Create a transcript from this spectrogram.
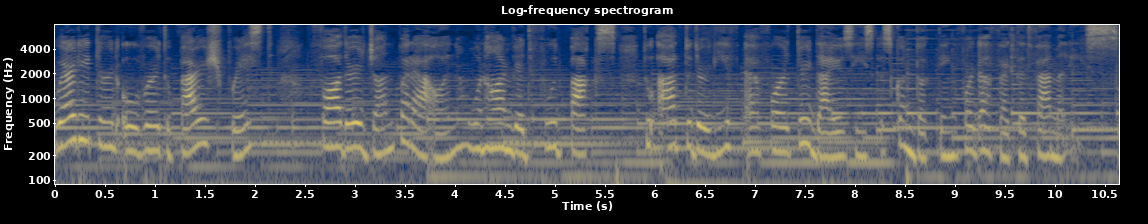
where they turned over to parish priest Father John Paraon 100 food packs to add to the relief effort their diocese is conducting for the affected families.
